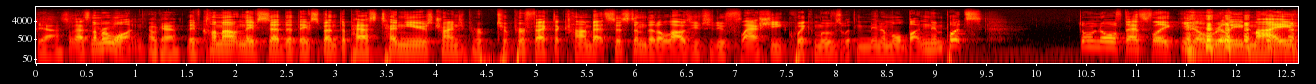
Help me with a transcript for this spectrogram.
Yeah. So that's number 1. Okay. They've come out and they've said that they've spent the past 10 years trying to, per- to perfect a combat system that allows you to do flashy, quick moves with minimal button inputs. Don't know if that's like, you know, really my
